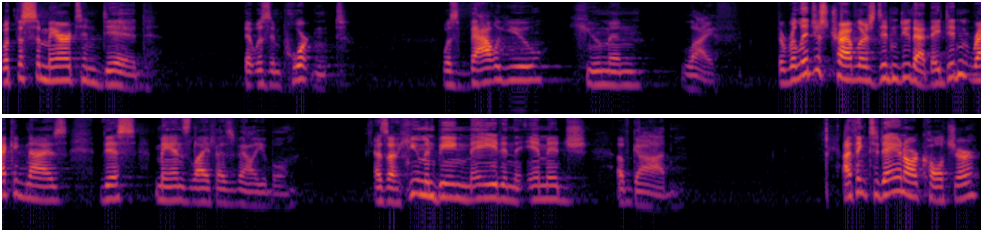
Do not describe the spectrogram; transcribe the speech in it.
What the Samaritan did that was important was value human life. The religious travelers didn't do that. They didn't recognize this man's life as valuable, as a human being made in the image of God. I think today in our culture,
